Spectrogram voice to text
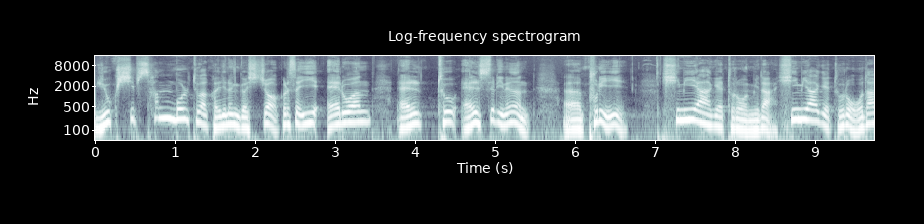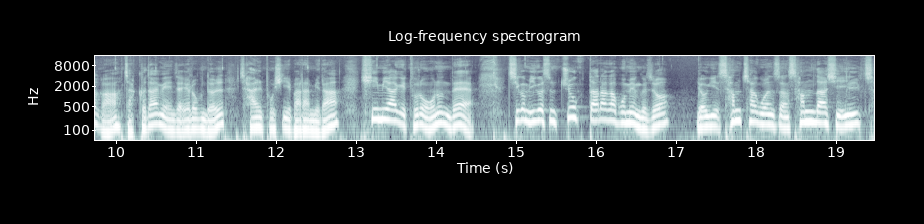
63볼트가 걸리는 것이죠. 그래서 이 L1, L2, L3는 어, 불이 희미하게 들어옵니다. 희미하게 들어오다가 자, 그다음에 이제 여러분들 잘 보시기 바랍니다. 희미하게 들어오는데 지금 이것은 쭉 따라가 보면 그죠? 여기 3차 권선 3-1차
